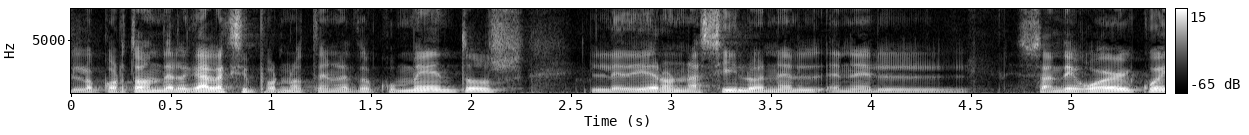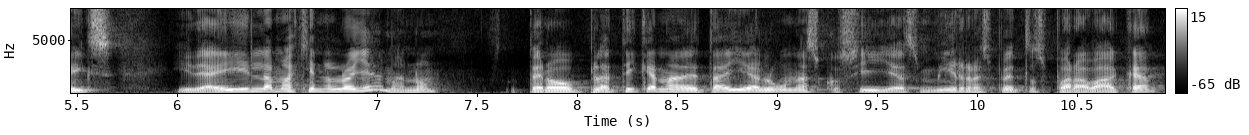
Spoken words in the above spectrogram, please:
Lo cortaron del Galaxy por no tener documentos, le dieron asilo en el, en el San Diego Earthquakes y de ahí la máquina lo llama, ¿no? Pero platican a detalle algunas cosillas, mis respetos para Vaca.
